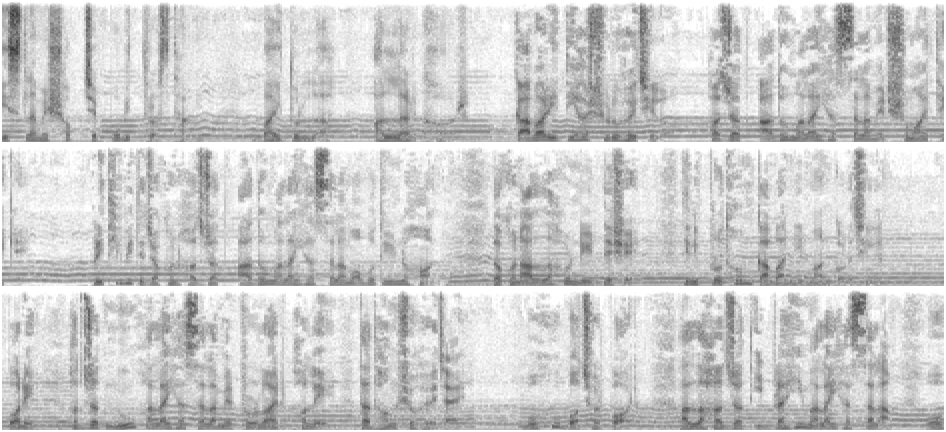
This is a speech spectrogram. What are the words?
ইসলামের সবচেয়ে পবিত্র স্থান, বাইতুল্লাহ, আল্লাহর ঘর। কাবার ইতিহাস শুরু হয়েছিল হজরত আদম আলাইহাসাল্লামের সময় থেকে। পৃথিবীতে যখন হজরত আদম আলাইহাসাল্লাম অবতীর্ণ হন, তখন আল্লাহর নির্দেশে তিনি প্রথম কাবা নির্মাণ করেছিলেন। পরে হজরত নূহ আলাইহাসাল্লামের প্রলয়ের ফলে তা ধ্বংস হয়ে যায়। বহু বছর পর আল্লাহ হজরত ইব্রাহিম আলাইহাসাল্লাম ও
